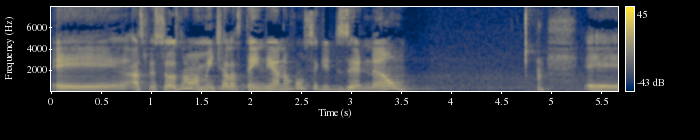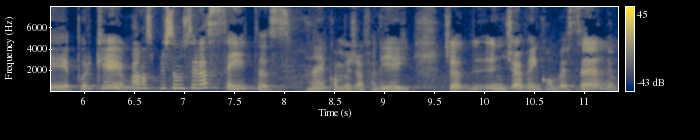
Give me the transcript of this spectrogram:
É, as pessoas normalmente elas tendem a não conseguir dizer não é, porque elas precisam ser aceitas, né? Como eu já falei, já, a gente já vem conversando,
